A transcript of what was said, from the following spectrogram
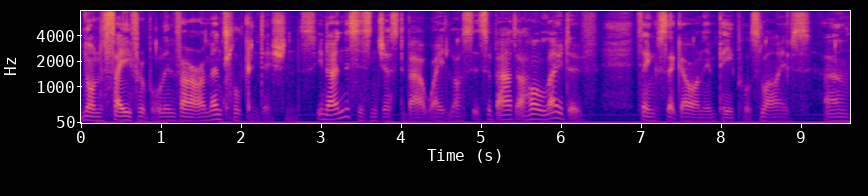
non-favourable environmental conditions. You know, and this isn't just about weight loss; it's about a whole load of things that go on in people's lives. Um,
